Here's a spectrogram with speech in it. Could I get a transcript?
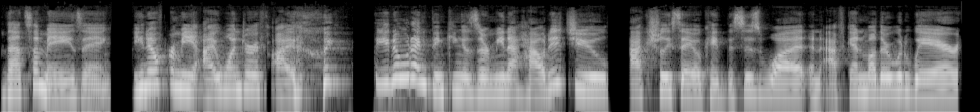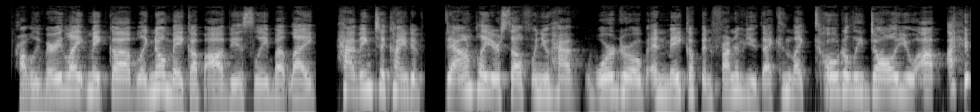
That's amazing. You know, for me, I wonder if I, you know what I'm thinking is, Zarmina, how did you actually say, okay, this is what an Afghan mother would wear? Probably very light makeup, like no makeup, obviously, but like having to kind of downplay yourself when you have wardrobe and makeup in front of you that can like totally doll you up. I feel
